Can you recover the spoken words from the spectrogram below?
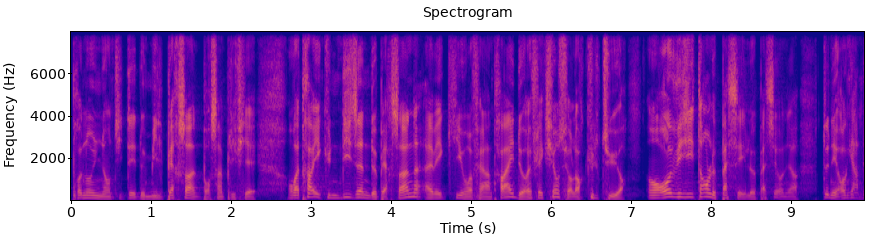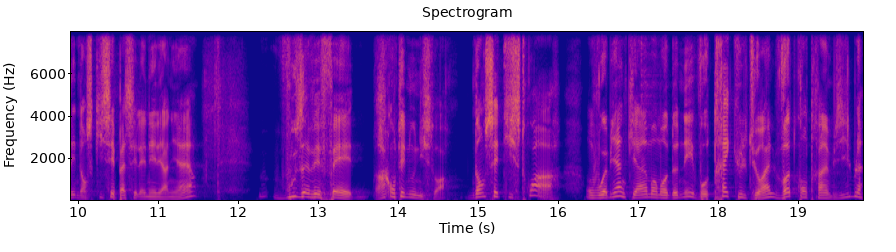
prenons une entité de 1000 personnes pour simplifier. On va travailler avec une dizaine de personnes avec qui on va faire un travail de réflexion sur leur culture. En revisitant le passé. Le passé, on dit, tenez, regardez dans ce qui s'est passé l'année dernière. Vous avez fait, racontez-nous une histoire. Dans cette histoire, on voit bien qu'à un moment donné, vos traits culturels, votre contrat invisible,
